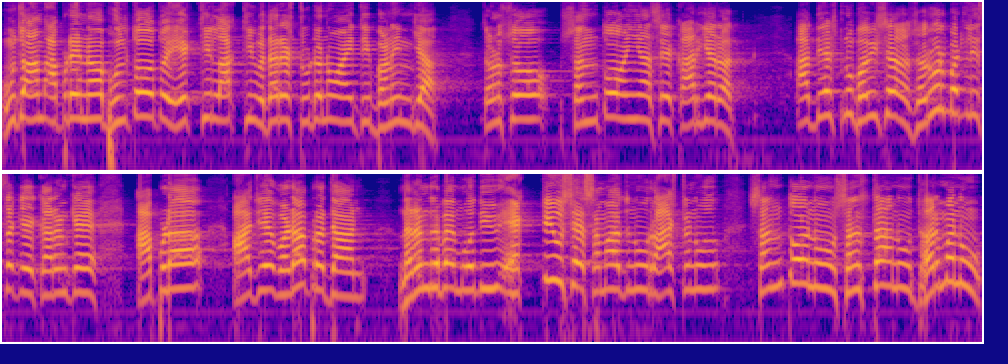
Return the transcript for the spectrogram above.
હું જો આમ આપણે ન ભૂલતો તો એકથી લાખથી વધારે સ્ટુડન્ટો અહીંથી ભણીને ગયા. ત્રણસો સંતો અહીંયા છે કાર્યરત. આ દેશનું ભવિષ્ય જરૂર બદલી શકે, કારણ કે આપણા આજે વડાપ્રધાન નરેન્દ્રભાઈ મોદી એક્ટિવ છે સમાજનું, રાષ્ટ્રનું, સંતોનું, સંસ્થાનું, ધર્મનું,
